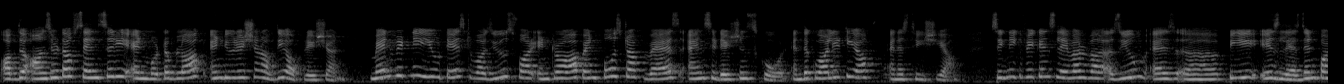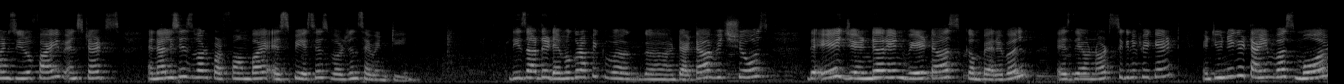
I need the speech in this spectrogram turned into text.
of the onset of sensory and motor block and duration of the operation. Mann-Whitney U test was used for intra-op and post-op VAS and sedation score and the quality of anesthesia. Significance level was assumed as uh, P is less than 0.05 and stats analysis were performed by SPSS version 17. These are the demographic uh, data which shows the age, gender and weight as comparable as they are not significant and tourniquet time was more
